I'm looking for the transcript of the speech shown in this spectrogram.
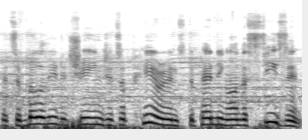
its ability to change its appearance depending on the season.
